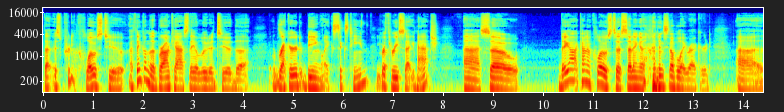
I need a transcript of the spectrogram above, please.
That is pretty close to. I think on the broadcast they alluded to the record being like 16 for three set match. Uh, so they got kind of close to setting a, an NCAA record uh,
